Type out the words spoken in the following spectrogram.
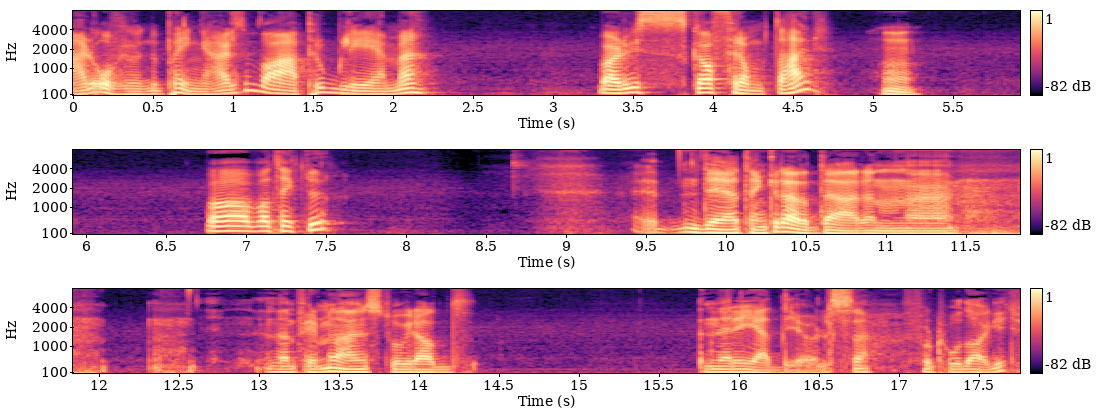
er det overordnede poenget her? Liksom? Hva er problemet? Hva er det vi skal fram til her? Mm. Hva, hva tenkte du? Det jeg tenker, er at det er en eh, Den filmen er jo i stor grad en redegjørelse for to dager.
